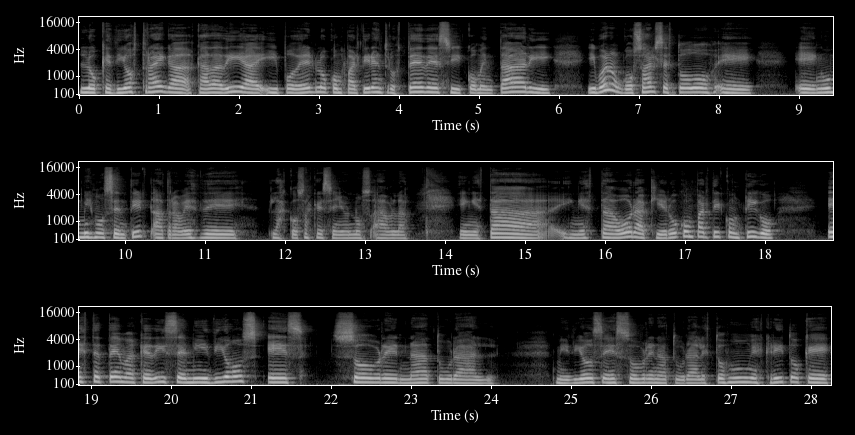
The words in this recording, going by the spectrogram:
lo que Dios traiga cada día y poderlo compartir entre ustedes y comentar y, y bueno, gozarse todos eh, en un mismo sentir a través de las cosas que el Señor nos habla. En esta, en esta hora quiero compartir contigo este tema que dice, mi Dios es sobrenatural. Mi Dios es sobrenatural. Esto es un escrito que,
